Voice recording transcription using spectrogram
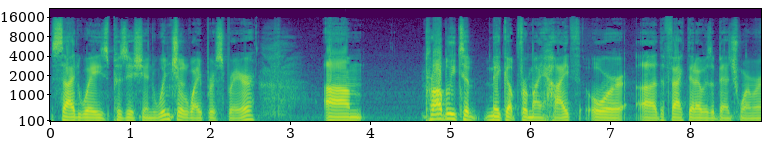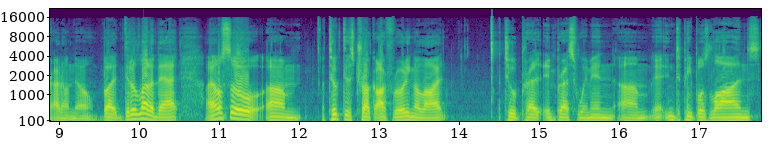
sideways positioned windshield wiper sprayer. Um, probably to make up for my height or uh, the fact that I was a bench warmer. I don't know, but did a lot of that. I also um, took this truck off roading a lot to impress women um, into people's lawns.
